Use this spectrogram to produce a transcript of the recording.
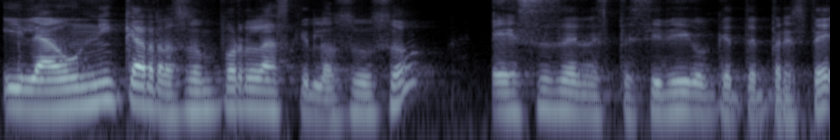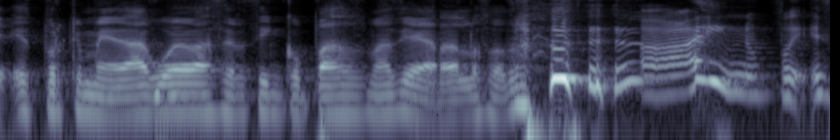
Y la única razón por las que los uso, ese es en específico que te presté, es porque me da hueva hacer cinco pasos más y agarrar los otros. Ay, no puedes.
